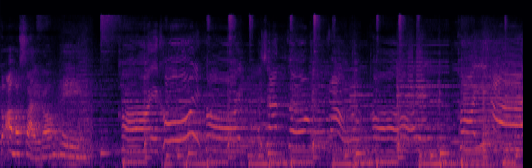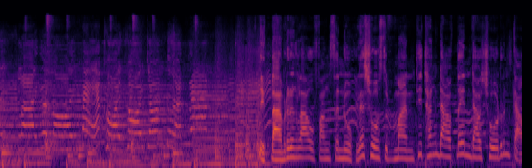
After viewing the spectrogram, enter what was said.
ก็เอามาใส่ร้องเพลงคอยคอยคอย ติดตามเรื่องเล่าฟังสนุกและโชว์สุดมันที่ทั้งดาวเต้นดาวโชว์รุ่นเก่า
